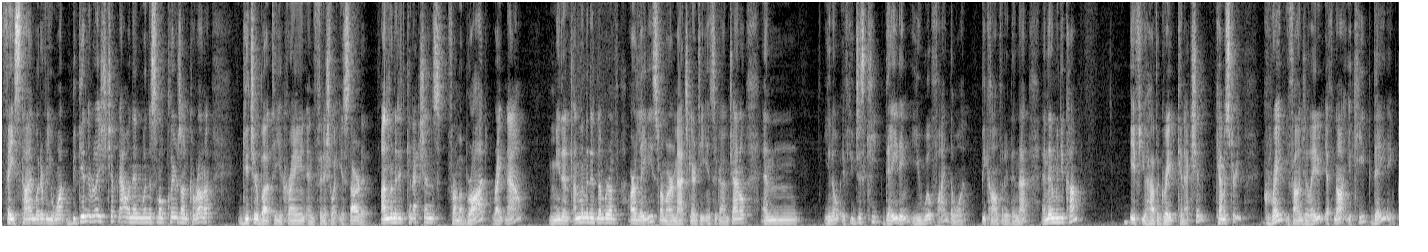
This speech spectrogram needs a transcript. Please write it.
FaceTime, whatever you want. Begin the relationship now, and then when the smoke clears on Corona, get your butt to Ukraine and finish what you started. Unlimited connections from abroad right now. Meet an unlimited number of our ladies from our Match Guaranty Instagram channel. And, you know, if you just keep dating, you will find the one. Be confident in that. And then when you come, if you have a great connection, chemistry, great, you found your lady. If not, you keep dating.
